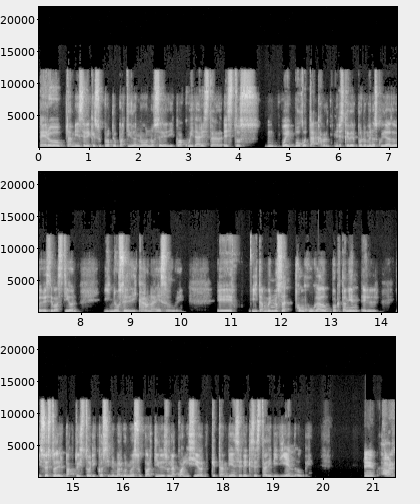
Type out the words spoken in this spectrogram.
pero también se ve que su propio partido no, no se dedicó a cuidar esta, estos, güey, Bogotá, cabrón, tienes que ver por lo menos cuidado ese bastión y no se dedicaron a eso, güey. Eh, y también no se ha conjugado, porque también él hizo esto del pacto histórico, sin embargo, no es su partido, es una coalición que también se ve que se está dividiendo, güey. Sí, a ver,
